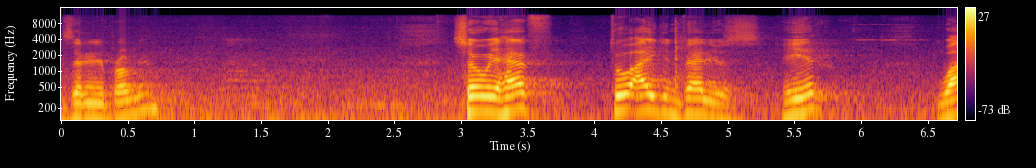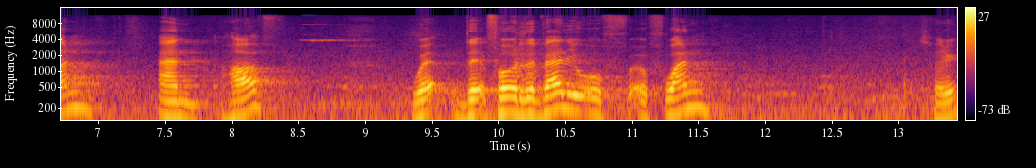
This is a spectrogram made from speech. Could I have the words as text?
Is there any problem? So we have two eigenvalues here, one and half. For the value of, of one, sorry,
